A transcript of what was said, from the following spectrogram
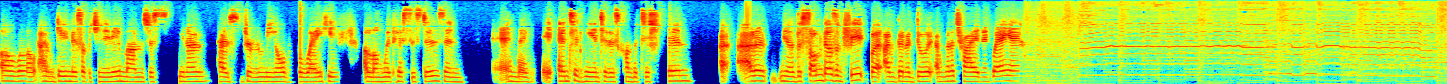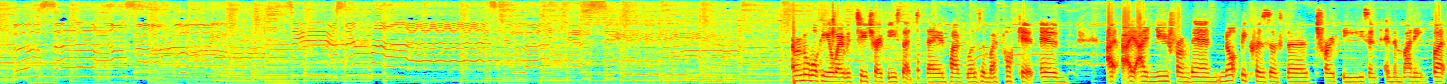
oh, well, I'm getting this opportunity. Mum's just, you know, has driven me all the way here along with her sisters and, and they've entered me into this competition. I, I don't, you know, the song doesn't fit, but I'm going to do it. I'm going to try it anyway. And remember walking away with two trophies that day and five dollars in my pocket. And I, I, I, knew from then, not because of the trophies and, and the money, but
